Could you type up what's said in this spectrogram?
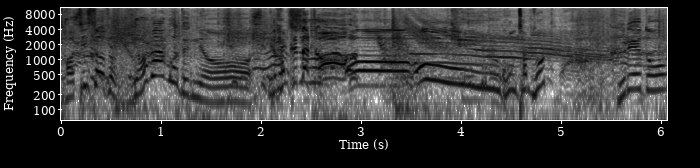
덫이 써서 위험하거든요. 이러면 끝났다. 어! 오, 공참손? 그래도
